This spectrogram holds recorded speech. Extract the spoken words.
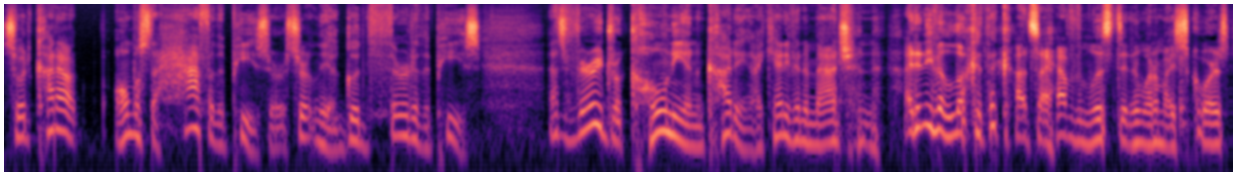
So it cut out almost a half of the piece, or certainly a good third of the piece. That's very draconian cutting. I can't even imagine. I didn't even look at the cuts. I have them listed in one of my scores.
